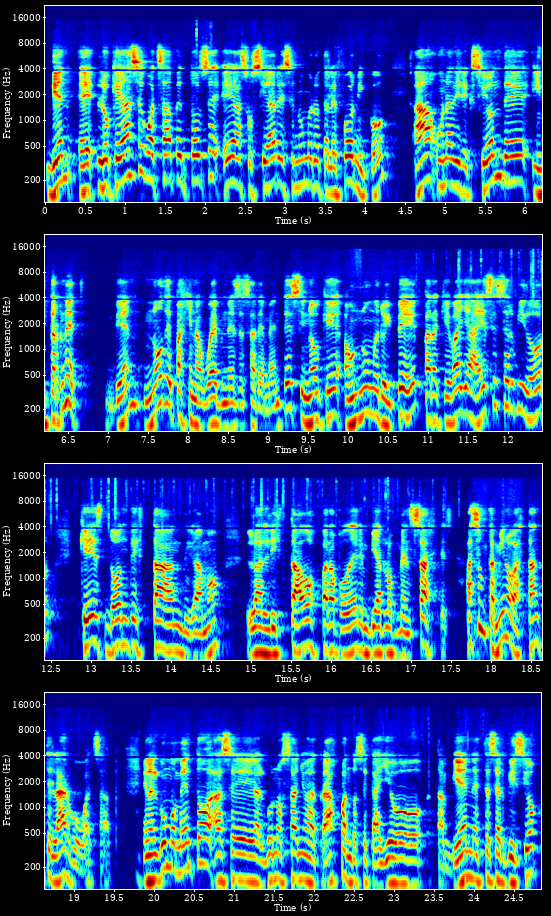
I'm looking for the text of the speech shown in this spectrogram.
Bien, eh, lo que hace WhatsApp entonces es asociar ese número telefónico a una dirección de Internet. Bien, no de página web necesariamente, sino que a un número IP para que vaya a ese servidor que es donde están, digamos, los listados para poder enviar los mensajes. Hace un camino bastante largo WhatsApp. En algún momento, hace algunos años atrás, cuando se cayó también este servicio,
